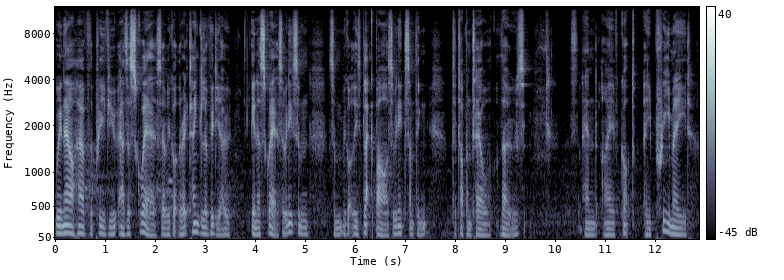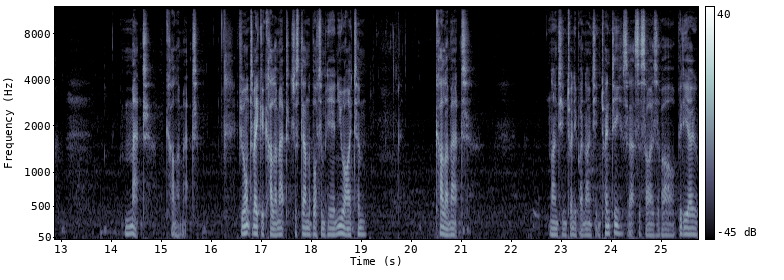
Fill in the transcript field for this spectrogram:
we now have the preview as a square. So we've got the rectangular video in a square. So we need some, some we've got these black bars. So we need something to top and tail those. And I've got a pre-made matte, color matte. If you want to make a color matte, just down the bottom here, new item, color matte, 1920 by 1920, so that's the size of our video.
